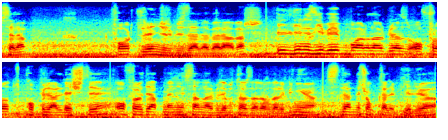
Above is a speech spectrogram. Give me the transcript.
selam. Ford Ranger bizlerle beraber. Bildiğiniz gibi bu aralar biraz offroad popülerleşti. Offroad yapmayan insanlar bile bu tarz arabalara biniyor. Sizden de çok talep geliyor.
